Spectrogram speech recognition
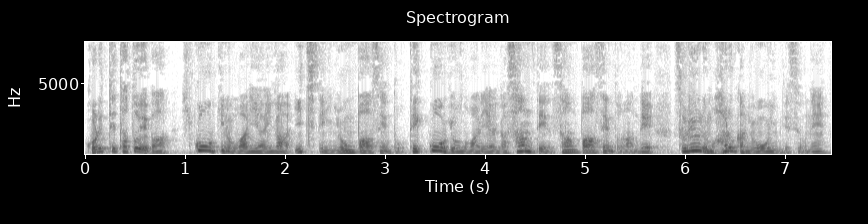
これって例えば飛行機の割合が1.4%、鉄鋼業の割合が3.3%なんで、それよりもはるかに多いんですよね。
